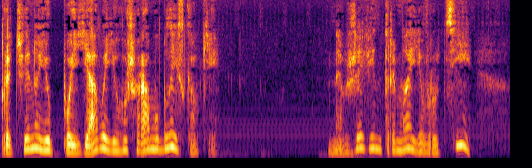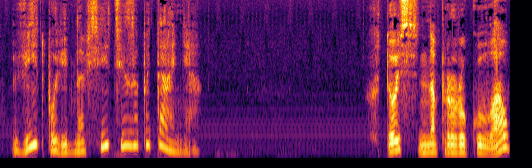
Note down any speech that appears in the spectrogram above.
причиною появи його шраму блискавки? Невже він тримає в руці відповідь на всі ці запитання? Хтось напророкував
